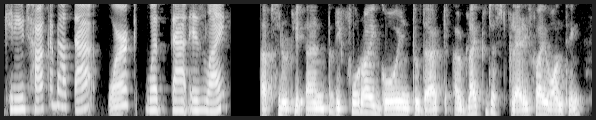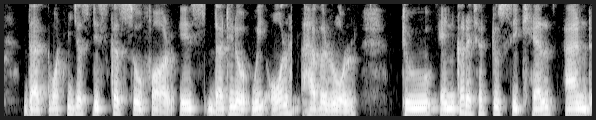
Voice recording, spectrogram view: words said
Can you talk about that work, what that is like? Absolutely. And before I go into that, I would like to just clarify one thing that what we just discussed so far is that, you know, we all have a role to encourage her to seek help. And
